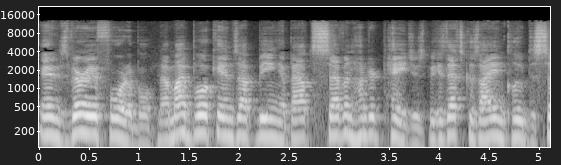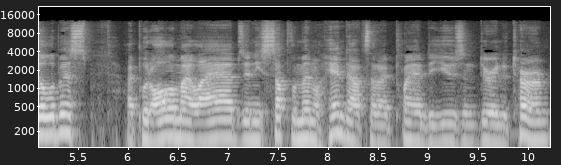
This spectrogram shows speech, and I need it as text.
and it's very affordable. Now my book ends up being about 700 pages because that's because I include the syllabus. I put all of my labs, any supplemental handouts that I plan to use in, during the term,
